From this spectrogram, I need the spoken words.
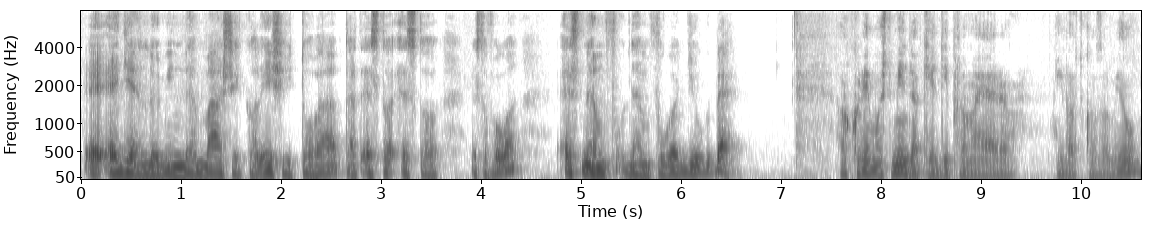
egyenlő minden másikkal, és így tovább, tehát ezt a, ezt a, ezt a fogal, ezt nem, nem fogadjuk be. Akkor én most mind a két diplomájára hivatkozom, jó?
